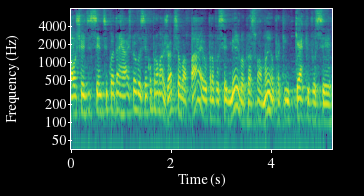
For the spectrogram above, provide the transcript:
voucher de 150 reais para você comprar uma joia para seu papai, ou para você mesmo, ou para sua mãe, ou para quem quer que você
